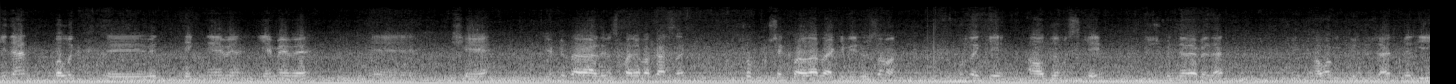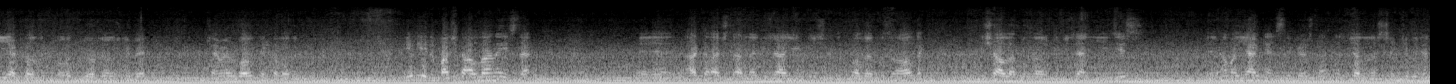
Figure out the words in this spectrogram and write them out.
giden balık e, ve tekneye ve yeme ve e, şeye yakıta verdiğimiz paraya bakarsak çok yüksek paralar belki veriyoruz ama buradaki aldığımız keyif yüz binlere bedel. Çünkü hava bir güzel ve iyi yakaladık balık. Gördüğünüz gibi bir balık yakaladık. Ne diyelim başka Allah ne ister? Ee, arkadaşlarla güzel geçirdik balığımızı aldık. İnşallah bunları bir güzel yiyeceğiz. Ee, ama yerken size gösterdiğiniz canınız çekebilir.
